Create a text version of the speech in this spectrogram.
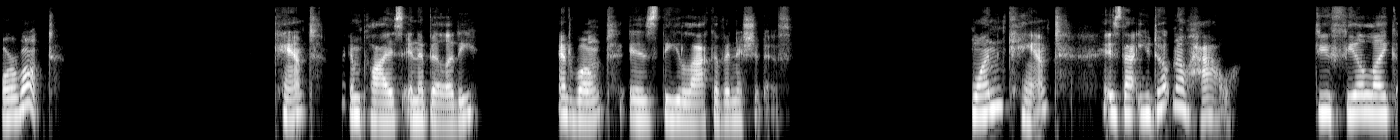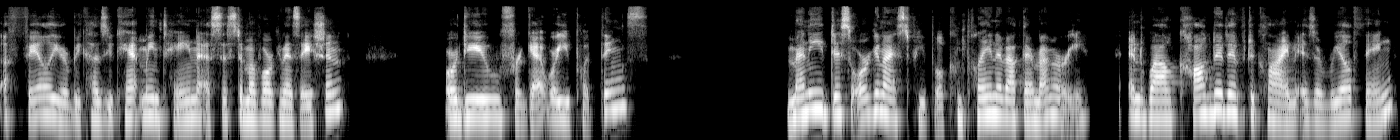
or won't. Can't implies inability, and won't is the lack of initiative. One can't is that you don't know how. Do you feel like a failure because you can't maintain a system of organization? Or do you forget where you put things? Many disorganized people complain about their memory, and while cognitive decline is a real thing,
